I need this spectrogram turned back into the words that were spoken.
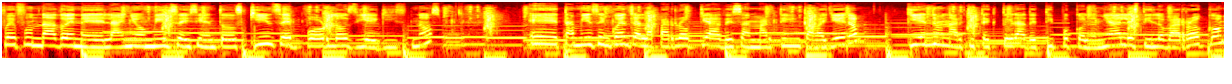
Fue fundado en el año 1615 por los dieguisnos eh, también se encuentra la parroquia de San Martín Caballero. Tiene una arquitectura de tipo colonial, estilo barroco.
